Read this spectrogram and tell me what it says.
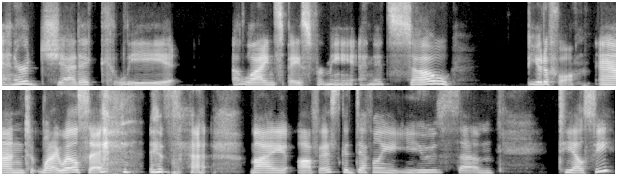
energetically aligned space for me and it's so beautiful. And what I will say is that my office could definitely use some TLC,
